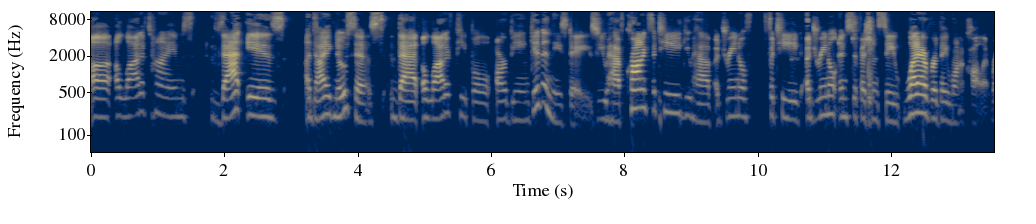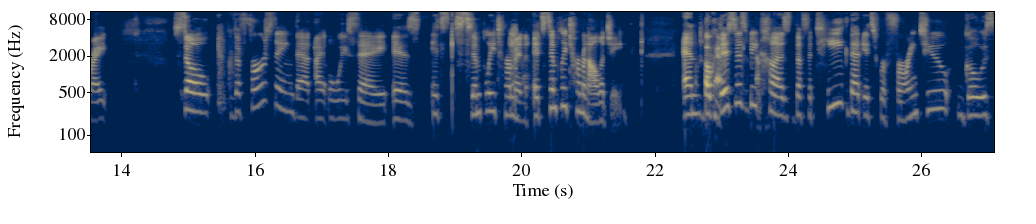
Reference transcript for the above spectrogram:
uh, a lot of times that is a diagnosis that a lot of people are being given these days. You have chronic fatigue, you have adrenal fatigue, adrenal insufficiency, whatever they want to call it, right? So the first thing that I always say is it's simply termin it's simply terminology. And okay. this is because the fatigue that it's referring to goes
